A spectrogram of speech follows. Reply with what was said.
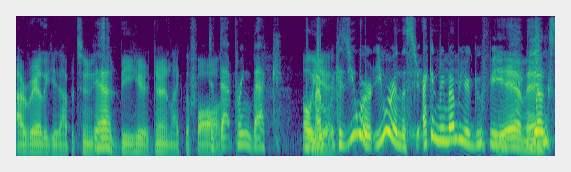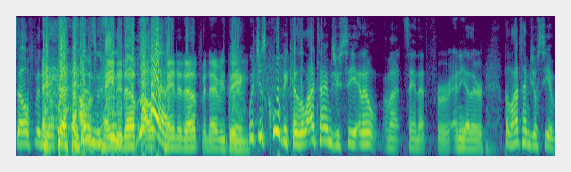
I rarely get opportunities Yeah. to be here during like the fall. Did that bring back? Oh, yeah. Because you were you were in the. stu- I can remember your goofy Yeah, man. young self in the. I in was the painted up. I was painted up and everything. Which is cool because a lot of times you see, and I don't, I'm not saying that for any other, but a lot of times you'll see a,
